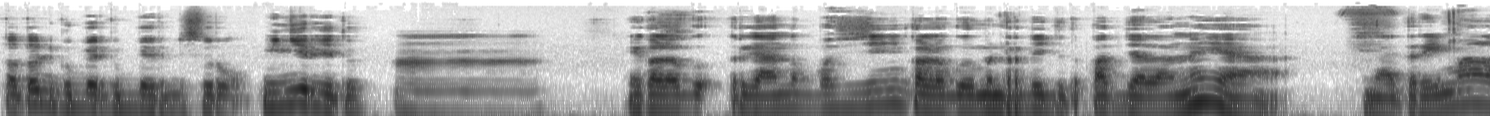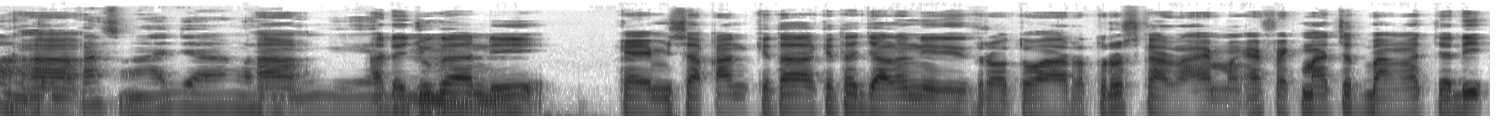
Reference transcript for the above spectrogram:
atau digeber-geber disuruh minggir gitu? Hmm. Ya kalau gue tergantung posisinya kalau gue bener di tempat jalannya ya nggak terima lah. Ah. Cuma kan sengaja nggak Ah, minggir. Ada juga Hmm. di kayak misalkan kita kita jalan nih di trotoar terus karena emang efek macet banget jadi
